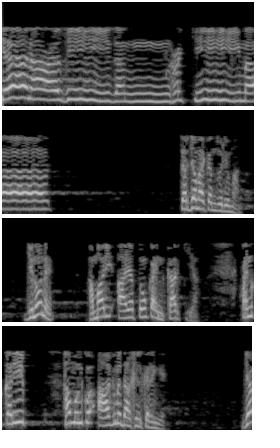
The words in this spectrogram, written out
كان عزيزا حكيما. ترجمہ کنزول ایمان جنہوں نے ہماری آیتوں کا انکار کیا. ان قریب ہم ان کو آگ میں داخل کریں گے۔ جب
